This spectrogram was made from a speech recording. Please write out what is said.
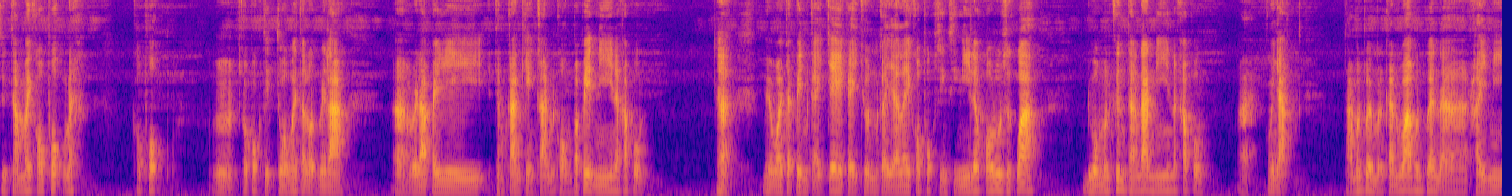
จึงทำให้เขาพกนะเขาพก อืมเขาพกติดตัวไว้ตลอดเวลา อ่า เวลาไปทำการแข่งขันของประเภทนี้นะครับผมอ่าไม่ว่าจะเป็นไก่แจ้ไก่ชนไก่อะไรเขาพกสิ่งสิ่งนี้แล้วเขารู้สึกว่าดวงมันขึ้นทางด้านนี้นะครับผมอ่าก็อยากถามเพื่อนๆเหมือนกันว่าเพื่อนๆอ่าใครมี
